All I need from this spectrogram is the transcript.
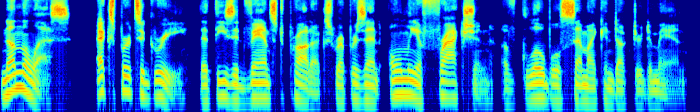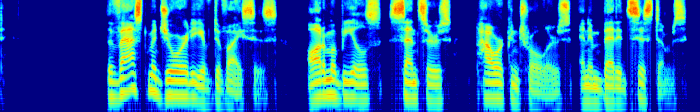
Nonetheless, Experts agree that these advanced products represent only a fraction of global semiconductor demand. The vast majority of devices, automobiles, sensors, power controllers, and embedded systems,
